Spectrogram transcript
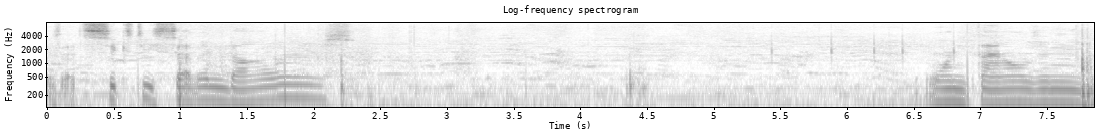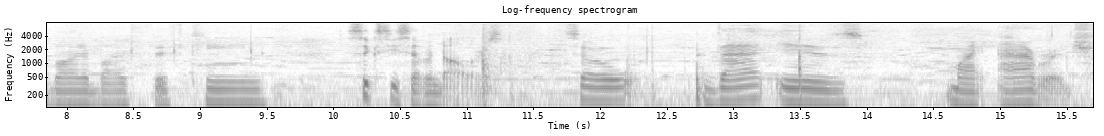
was that $67? 1,000 divided by 15. $67. So that is my average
